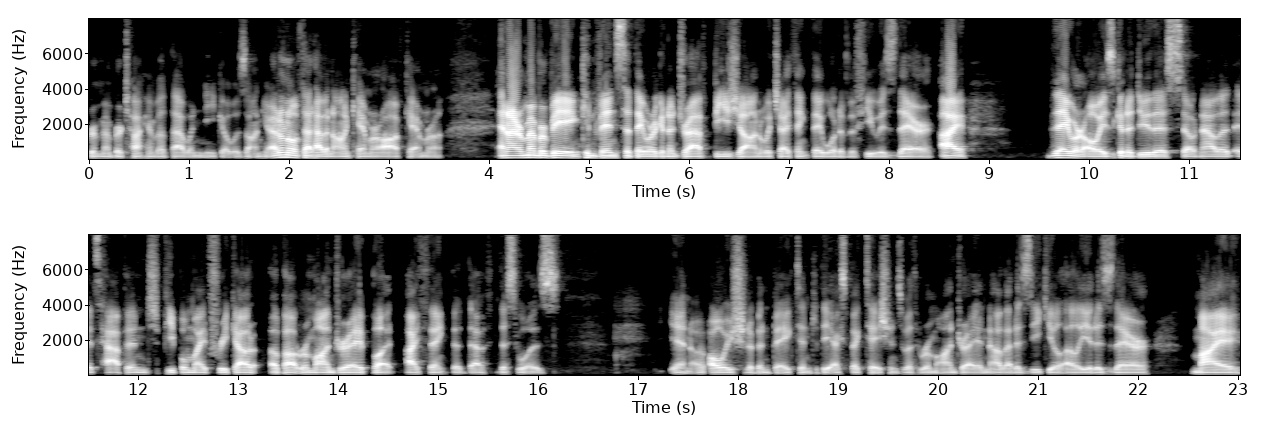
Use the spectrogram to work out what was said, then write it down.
remember talking about that when Nico was on here. I don't know if that happened on camera or off camera. And I remember being convinced that they were to draft Bijan, which I think they would have if he was there. I they were always to do this. So now that it's happened, people might freak out about Rhamondre, but I think that, that this was, you know, always should have been baked into the expectations with Rhamondre. And now that Ezekiel Elliott is there, my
